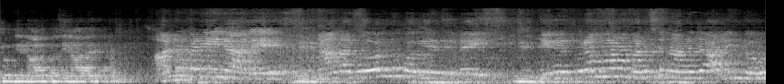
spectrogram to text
குருந்தி நாலு பதினாறு. அன்படியினாலே. நாங்கள் சோர்ந்து போகிறதில்லை. ம். எங்கள் புறமான மனுஷனானது அழிந்தும்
